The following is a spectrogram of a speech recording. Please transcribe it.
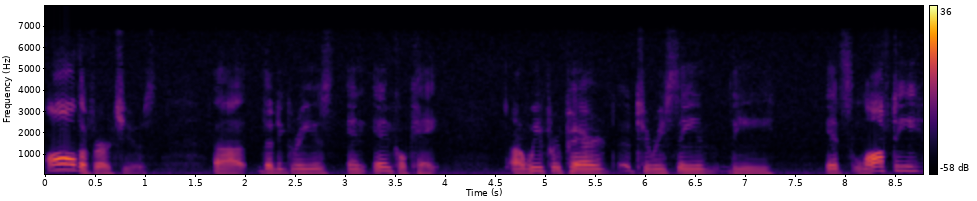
all the virtues uh, the degrees in, inculcate are we prepared to receive the its lofty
